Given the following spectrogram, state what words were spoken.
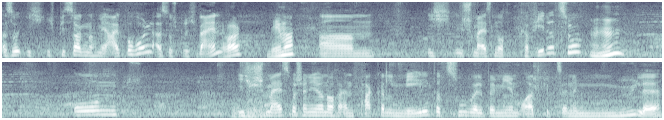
also ich, ich besorge noch mehr Alkohol, also sprich Wein. Jawohl, nehmen wir. Ähm, ich schmeiß noch Kaffee dazu. Mhm. Und ich schmeiß wahrscheinlich auch noch ein Packerl Mehl dazu, weil bei mir im Ort gibt es eine Mühle,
